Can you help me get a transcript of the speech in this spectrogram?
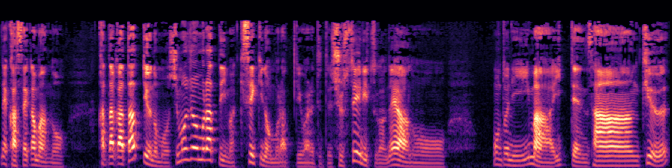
ね、活性化マンの方々っていうのも、下條村って今、奇跡の村って言われてて、出生率がね、あの、本当に今、1.39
